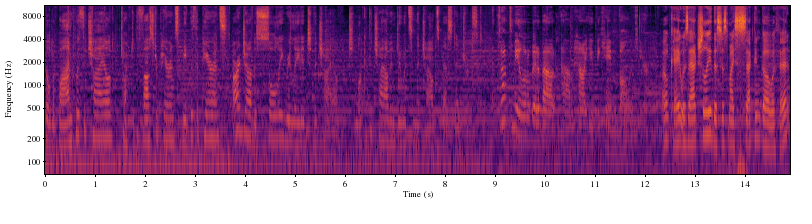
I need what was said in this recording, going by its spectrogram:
build a bond with the child, talk to the foster parents, meet with the parents. Our job is solely related to the child, to look at the child and do what's in the child's best interest. Talk to me a little bit about um, how you became a volunteer. Okay, it was actually, this is my second go with it.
